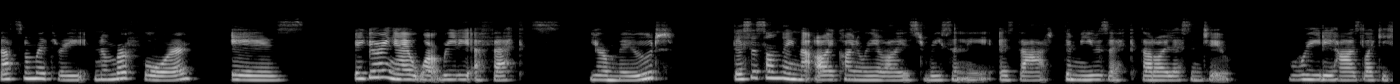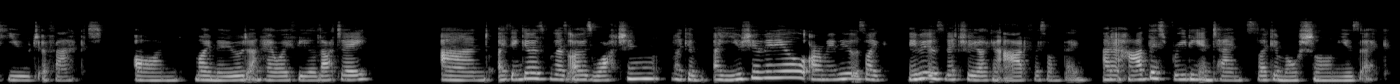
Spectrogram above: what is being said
that's number three. Number four is figuring out what really affects your mood this is something that I kind of realized recently is that the music that I listen to really has like a huge effect on my mood and how I feel that day. And I think it was because I was watching like a, a YouTube video, or maybe it was like, maybe it was literally like an ad for something. And it had this really intense, like emotional music.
